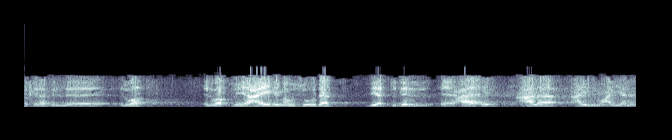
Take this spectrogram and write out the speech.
بخلاف الوقف. الوقف هي عين موجودة ديت تدر عائد على عين معينة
